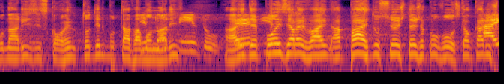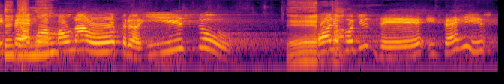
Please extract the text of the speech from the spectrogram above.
com o nariz escorrendo, todo ele botava a mão no nariz. Aí é, depois isso. ela vai, a paz do Senhor esteja convosco. Aí o cara Aí estende pega a mão. uma mão na outra. Isso! Epa. Olha, eu vou dizer, isso é risco.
